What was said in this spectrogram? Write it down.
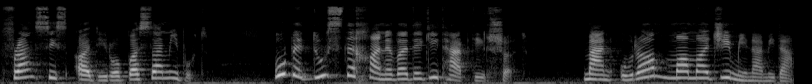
فرانسیس آدیرو باسامی بود. او به دوست خانوادگی تبدیل شد من او را ماماجی می نمیدم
